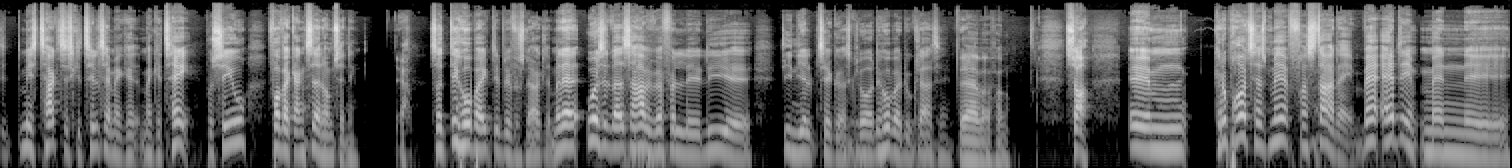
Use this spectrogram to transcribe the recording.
det mest taktiske tiltag, man kan, man kan tage på SEO, for at være garanteret en omsætning. Ja. Så det håber jeg ikke, det bliver for snørklet. Men uh, uanset hvad, så har vi i hvert fald uh, lige uh, din hjælp til at gøre os klogere. Det håber jeg, du er klar til. Det er jeg i hvert fald. Så, øhm, kan du prøve at tage os med fra start af? Hvad er det, man, øh,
